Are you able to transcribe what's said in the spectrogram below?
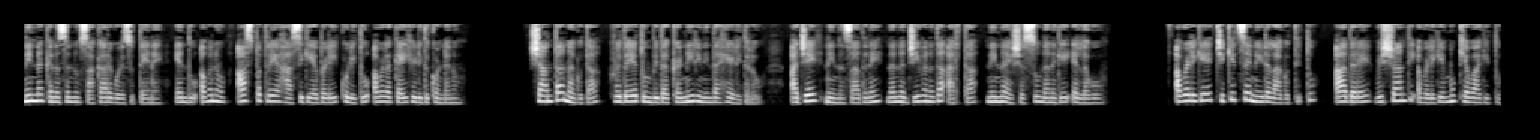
ನಿನ್ನ ಕನಸನ್ನು ಸಾಕಾರಗೊಳಿಸುತ್ತೇನೆ ಎಂದು ಅವನು ಆಸ್ಪತ್ರೆಯ ಹಾಸಿಗೆಯ ಬಳಿ ಕುಳಿತು ಅವಳ ಕೈ ಹಿಡಿದುಕೊಂಡನು. ಶಾಂತಾ ನಗುತ್ತಾ ಹೃದಯ ತುಂಬಿದ ಕಣ್ಣೀರಿನಿಂದ ಹೇಳಿದಳು, ಅಜಯ್, ನಿನ್ನ ಸಾಧನೆ, ನನ್ನ ಜೀವನದ ಅರ್ಥ, ನಿನ್ನ ಯಶಸ್ಸು ನನಗೆ ಎಲ್ಲವೂ. ಅವಳಿಗೆ ಚಿಕಿತ್ಸೆ ನೀಡಲಾಗುತ್ತಿತ್ತು, ಆದರೆ ವಿಶ್ರಾಂತಿ ಅವಳಿಗೆ ಮುಖ್ಯವಾಗಿತ್ತು.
